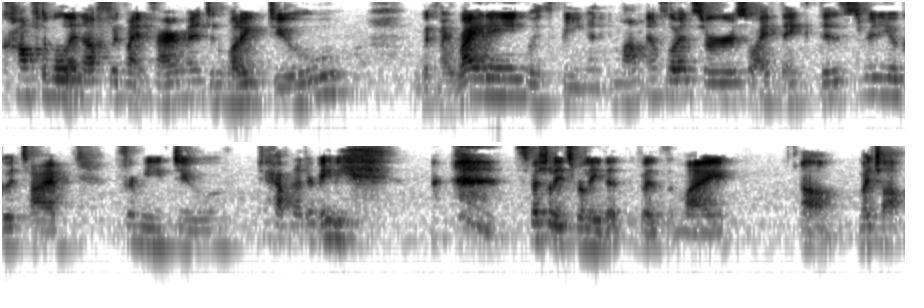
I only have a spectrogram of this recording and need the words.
comfortable enough with my environment and what I do with my writing, with being an mom influencer. So I think this is really a good time for me to to have another baby. Especially it's related with my um, my job.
